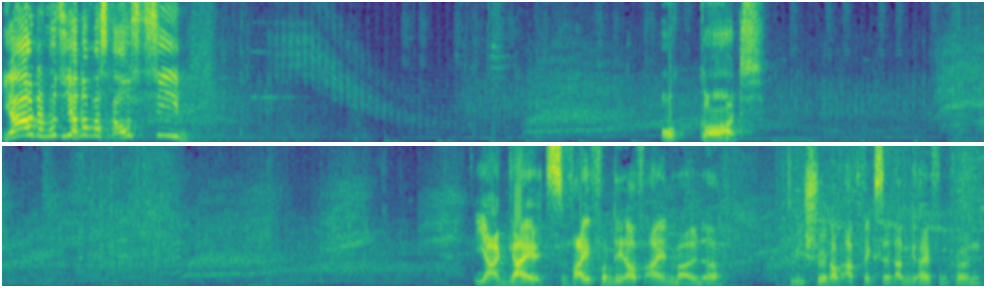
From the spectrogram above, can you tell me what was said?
Ja, und dann muss ich ja noch was rausziehen. Oh Gott. Ja, geil. Zwei von denen auf einmal, ne? Die mich schön auch abwechselnd angreifen können.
